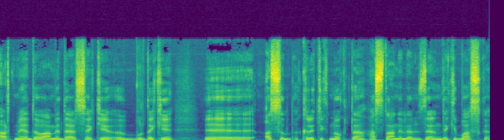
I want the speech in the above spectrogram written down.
artmaya devam ederse ki e, buradaki e, asıl kritik nokta hastaneler üzerindeki baskı.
